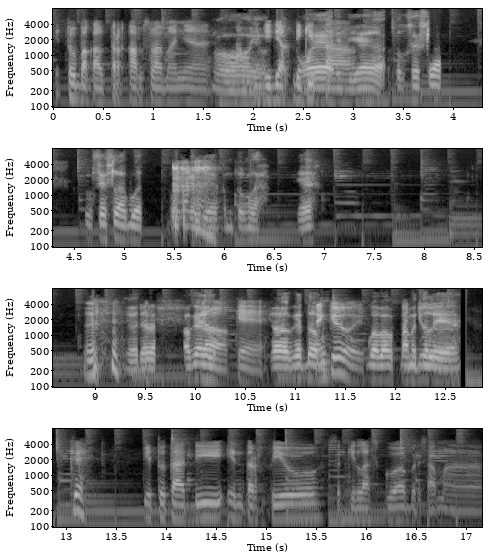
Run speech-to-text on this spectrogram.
itu bakal terekam selamanya Oh, namanya ya jejak digital Pokoknya Dia sukses lah. Sukses lah buat ya kentung lah ya. ya udah. Oke, lu. oke Ya, oke thank you Gua pamit dulu ya. itu tadi interview sekilas gua bersama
